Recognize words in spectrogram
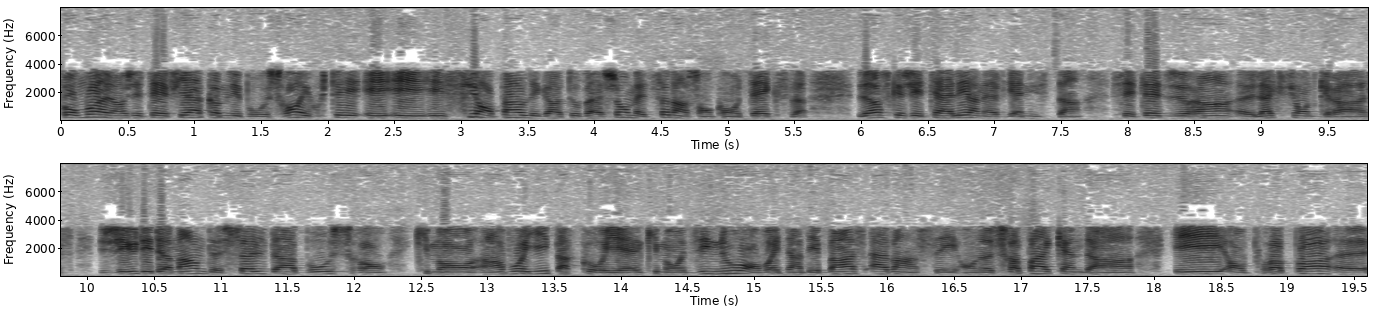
Pour moi, alors j'étais fier comme les Beaucerons. Écoutez, et, si on parle des gâteaux vachons, mettre ça dans son contexte. Lorsque j'étais allé en Afghanistan, c'était durant euh, l'action de grâce. J'ai eu des demandes de soldats beaucerons qui m'ont envoyé par courriel, qui m'ont dit, nous, on va être dans des bases avancées, on ne sera pas à Kandahar et on ne pourra pas euh,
